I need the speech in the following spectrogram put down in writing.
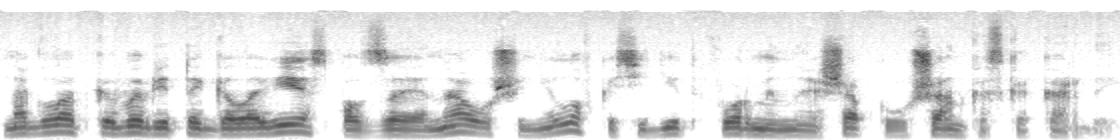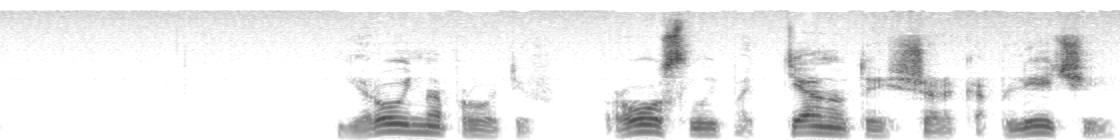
На гладко выбритой голове, сползая на уши, неловко сидит форменная шапка-ушанка с кокардой. Герой, напротив, рослый, подтянутый, широкоплечий.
